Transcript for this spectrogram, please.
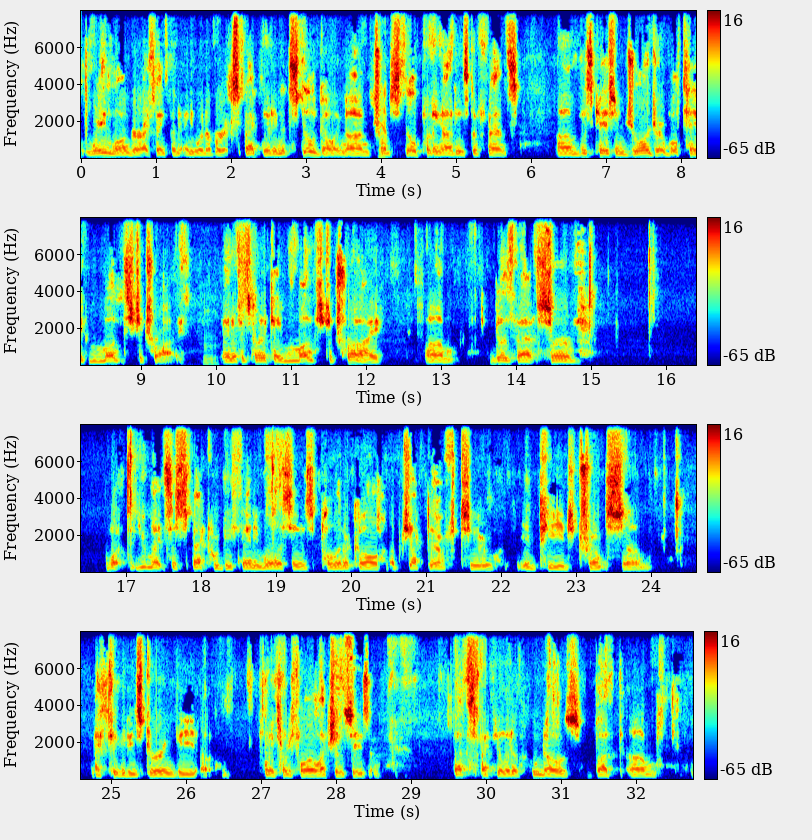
way longer, I think, than anyone ever expected. And it's still going on. Trump's yep. still putting on his defense. Um, this case in Georgia will take months to try. Hmm. And if it's going to take months to try, um, does that serve what you might suspect would be Fani Willis's political objective to impede Trump's um, activities during the uh, 2024 election season? That's speculative. Who knows? But um,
